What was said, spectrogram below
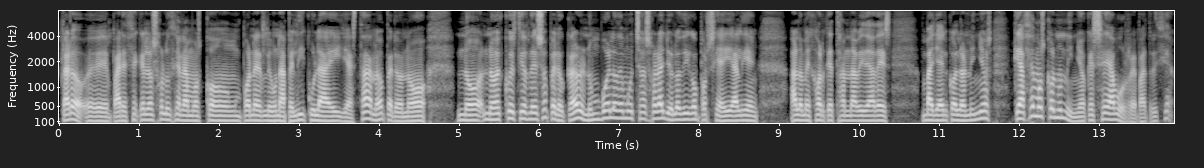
Claro, eh, parece que lo solucionamos con ponerle una película y ya está, ¿no? Pero no, no, no es cuestión de eso, pero claro, en un vuelo de muchas horas, yo lo digo por si hay alguien a lo mejor que estas navidades vaya a ir con los niños, ¿qué hacemos con un niño que se aburre, Patricia?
